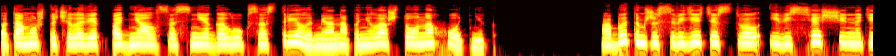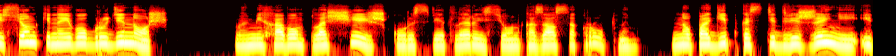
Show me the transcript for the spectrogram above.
Потому что человек поднял со снега лук со стрелами, она поняла, что он охотник. Об этом же свидетельствовал и висящий на тесемке на его груди нож. В меховом плаще из шкуры светлой рыси он казался крупным, но по гибкости движений и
